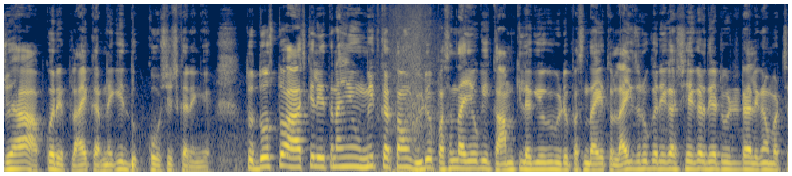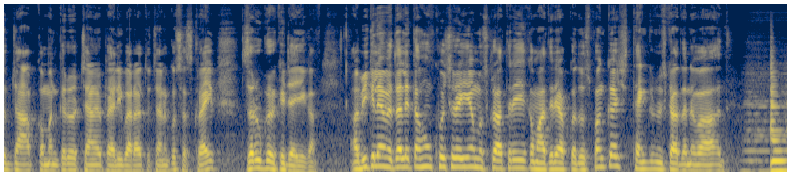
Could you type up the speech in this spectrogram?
जो है आपको रिप्लाई करने की कोशिश करेंगे। तो दोस्तों, आज के लिए इतना ही। उम्मीद करता हूँ वीडियो पसंद आई होगी, काम की लगी होगी, वीडियो पसंद आई तो लाइक ज़रूर करेगा शेयर कर दिया ट्विटर टेलीग्राम व्हाट्सअप जहाँ आप कमेंट करो और चैनल पहली बार आए तो चैनल को सब्सक्राइब ज़रूर करके जाइएगा। अभी के लिए मैं बता लेता हूँ, खुश रहिए, मुस्कुराते रहिए, कमाते रहिए आपका दोस्त पंकज। थैंक यू नमस्कार, धन्यवाद।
